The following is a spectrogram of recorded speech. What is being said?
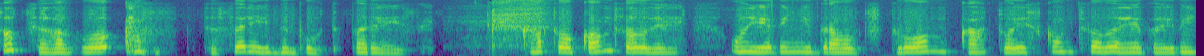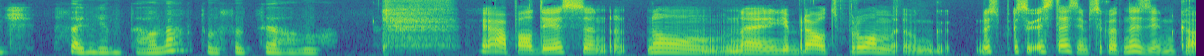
sociālo. Tas arī nebūtu pareizi. Kā to kontrolē? Un, ja viņi brauc prom, kā to izkontrolē, vai viņš saņem tālāk to sociālo? Jā, paldies. Nu, nē, ja brauc prom, Es, es, es taisnība sakot, nezinu, kā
